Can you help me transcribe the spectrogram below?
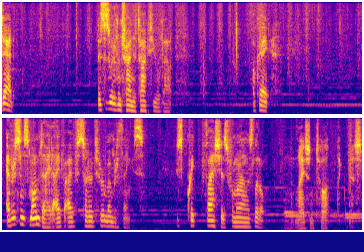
Dad, this is what I've been trying to talk to you about. Okay. Ever since Mom died, I've I've started to remember things. Just quick flashes from when I was little. Nice and taut like this.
